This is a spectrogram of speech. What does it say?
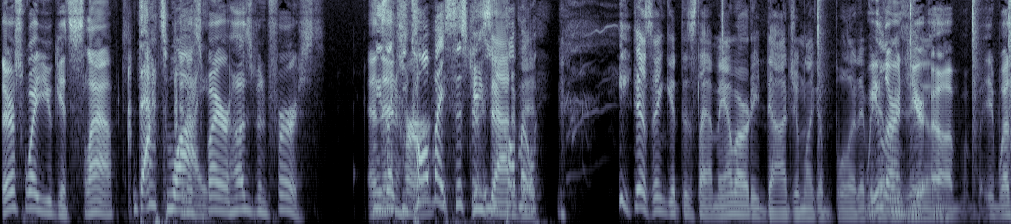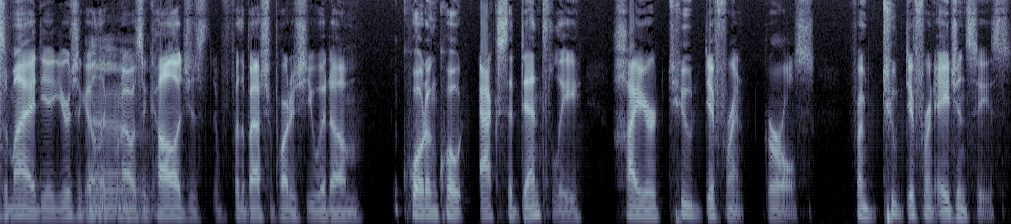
There's why you get slapped. that's And why. it's by her husband first. And He's then like, he her. called my sister. He's he out called of my, it. he doesn't get to slap me. I'm already dodging him like a bullet. Every We time learned see year, uh, it wasn't my idea years ago. Like when I was in college, is for the bachelor parties, you would um, quote unquote accidentally hire two different girls from two different agencies.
